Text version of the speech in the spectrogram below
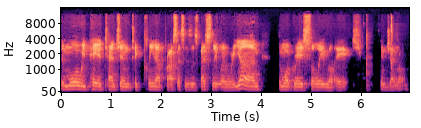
the more we pay attention to clean up processes, especially when we're young, the more gracefully we'll age in general.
